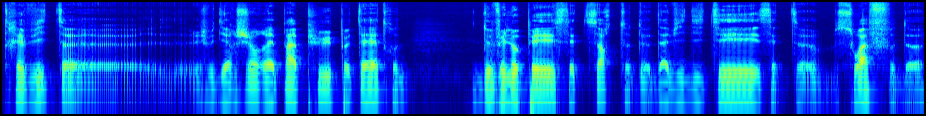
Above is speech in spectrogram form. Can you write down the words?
très vite, je veux dire, j'aurais pas pu peut-être développer cette sorte de- d'avidité, cette euh, soif de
